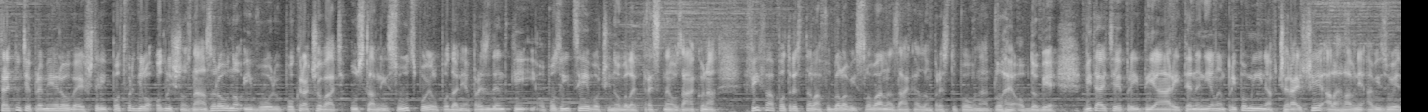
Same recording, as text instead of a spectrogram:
Stretnutie premiérov V4 potvrdilo odlišnosť názorov, no i vôľu pokračovať. Ústavný súd spojil podania prezidentky i opozície voči novele trestného zákona. FIFA potrestala futbalový Slován zákazom prestupov na dlhé obdobie. Vitajte pri diári. Ten nielen pripomína včerajšie, ale hlavne avizuje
